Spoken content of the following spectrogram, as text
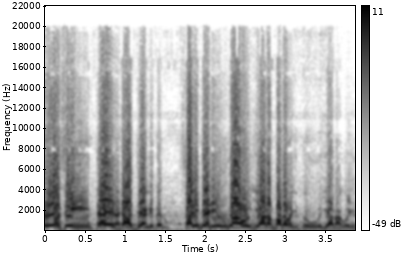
ਉਹ ਅਸੀਂ ਦੱਸ ਦਿਆਂਗੇ ਤੈਨੂੰ। ਸਾਰੀ ਦਿਹਾੜੀ ਹੋਊਗਾ ਉਹ 11 12 ਵਜੇ ਤੋਂ 11 ਵਜੇ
